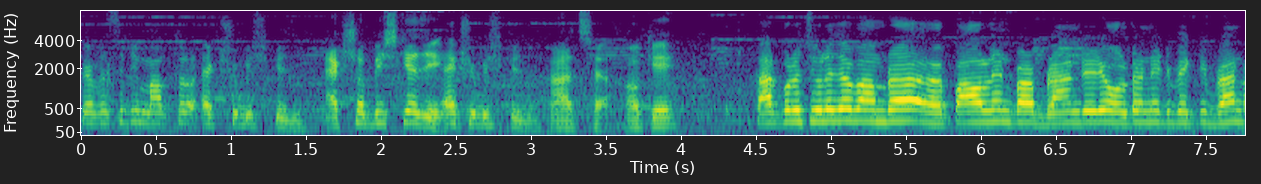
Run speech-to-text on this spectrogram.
capacity মাত্র একশো বিশ কেজি। একশো বিশ কেজি? একশো বিশ কেজি। আচ্ছা ওকে। তারপরে চলে যাব আমরা পাওয়ারল্যান্ড বা ব্র্যান্ডের অল্টারনেটিভ একটি ব্র্যান্ড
